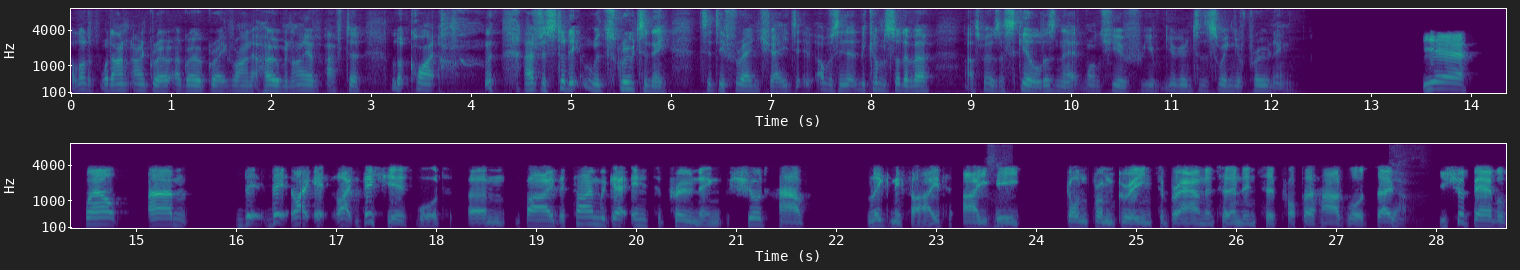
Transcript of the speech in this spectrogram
a lot of when I, I grow, I grow a grapevine at home, and I have, have to look quite. I have to study it with scrutiny to differentiate. Obviously, it becomes sort of a, I suppose, a skill, doesn't it? Once you've you, you're into the swing of pruning. Yeah, well, um, th- th- like it, like this year's wood, um, by the time we get into pruning, should have lignified, i.e., gone from green to brown and turned into proper hard wood. So Yeah. you should be able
